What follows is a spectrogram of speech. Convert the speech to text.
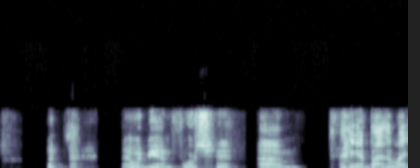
that would be unfortunate. Um, And by the way,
